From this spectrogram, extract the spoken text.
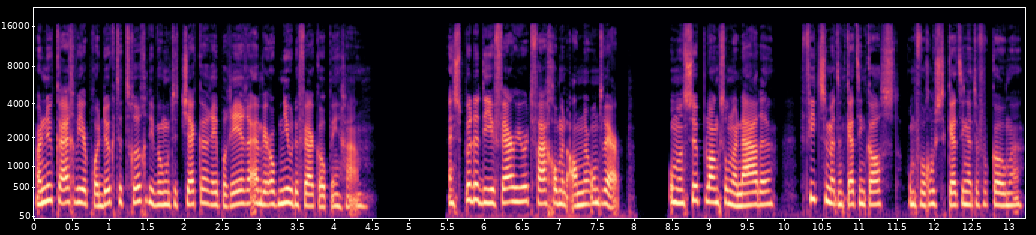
Maar nu krijgen we hier producten terug die we moeten checken, repareren en weer opnieuw de verkoop ingaan. En spullen die je verhuurt vragen om een ander ontwerp. Om een subplank zonder naden, fietsen met een kettingkast om verroeste kettingen te voorkomen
